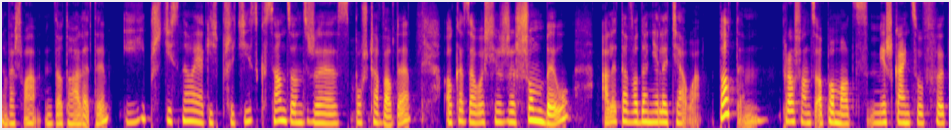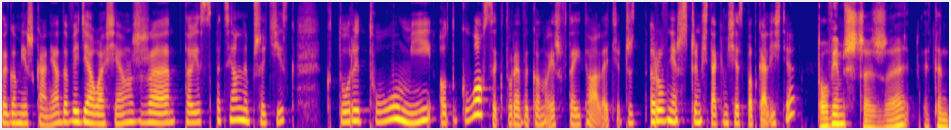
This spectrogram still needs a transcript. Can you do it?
weszła do toalety i przycisnęła jakiś przycisk, sądząc, że spuszcza wodę. Okazało się, że szum był, ale ta woda nie leciała. Potem prosząc o pomoc mieszkańców tego mieszkania, dowiedziała się, że to jest specjalny przycisk, który tłumi odgłosy, które wykonujesz w tej toalecie. Czy również z czymś takim się spotkaliście? Powiem szczerze, ten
